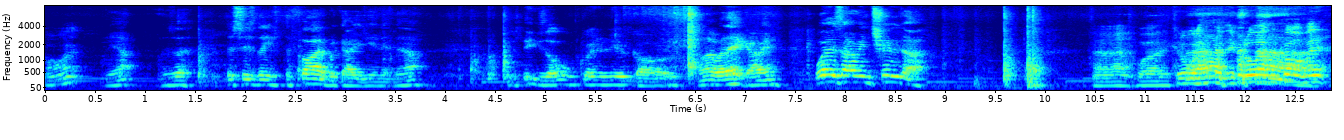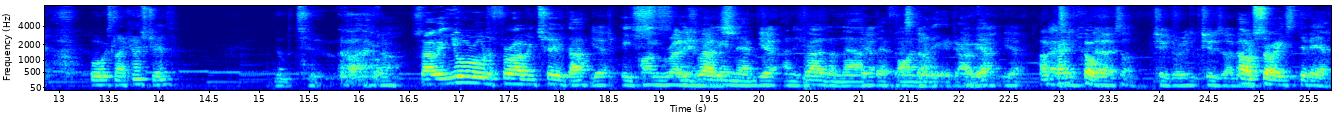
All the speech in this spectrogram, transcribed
All right. Yeah. There's a. This is the the fire brigade unit now. These old Grenadier Guards. I know where they're going. Where's our intruder? Uh, well, it could all happen. It could all happen. Come on, mate. Always Lancastrian. Number two. Uh, So in your order for Owen Tudor, Yeah, he's, I'm rallying he's rallying them, Yeah. and he's rallied them now. yeah, They're fine, ready to go. Okay, Yeah. yeah. Okay, Actually, cool. Uh, it's not Tudor. Tudor's over Oh, sorry, it's De Vere.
